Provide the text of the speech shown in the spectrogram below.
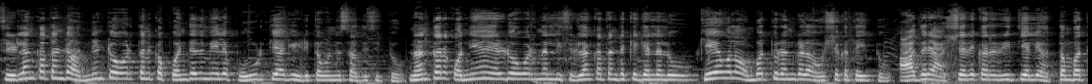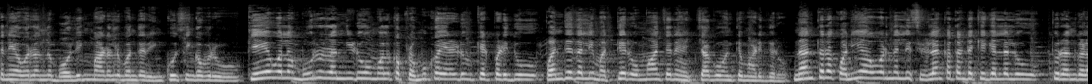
ಶ್ರೀಲಂಕಾ ತಂಡ ಹದಿನೆಂಟು ಓವರ್ ತನಕ ಪಂದ್ಯದ ಮೇಲೆ ಪೂರ್ತಿಯಾಗಿ ಹಿಡಿತವನ್ನು ಸಾಧಿಸಿತ್ತು. ನಂತರ ಕೊನೆಯ ಎರಡು ಓವರ್ನಲ್ಲಿ ಶ್ರೀಲಂಕಾ ತಂಡಕ್ಕೆ ಗೆಲ್ಲಲು ಕೇವಲ ಒಂಬತ್ತು ರನ್ಗಳ ಅವಶ್ಯಕತೆ ಇತ್ತು. ಆದರೆ ಆಶ್ಚರ್ಯಕರ ರೀತಿಯಲ್ಲಿ ಹತ್ತೊಂಬತ್ತನೇ ಅವರನ್ನು ಬೌಲಿಂಗ್ ಮಾಡಲು ಬಂದ ರಿಂಕು ಸಿಂಗ್ ಅವರು ಕೇವಲ ಮೂರು ರನ್ ನೀಡುವ ಮೂಲಕ ಪ್ರಮುಖ ಎರಡು ವಿಕೆಟ್ ಪಡೆದು ಪಂದ್ಯದಲ್ಲಿ ಮತ್ತೆ ರೋಮಾಂಚನ ಹೆಚ್ಚಾಗುವಂತೆ ಮಾಡಿದರು. ನಂತರ ಕೊನೆಯ ಓವರ್ನಲ್ಲಿ ಶ್ರೀಲಂಕಾ ತಂಡಕ್ಕೆ ಗೆಲ್ಲಲು ಹತ್ತು ರನ್ಗಳ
